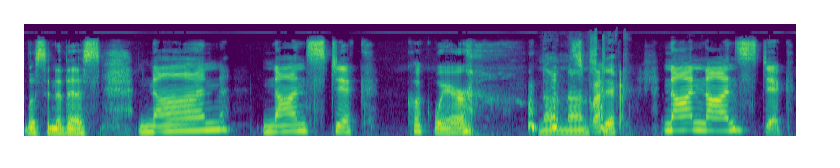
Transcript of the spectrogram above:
listen to this non non-stick cookware. Non non-stick. non non-stick.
